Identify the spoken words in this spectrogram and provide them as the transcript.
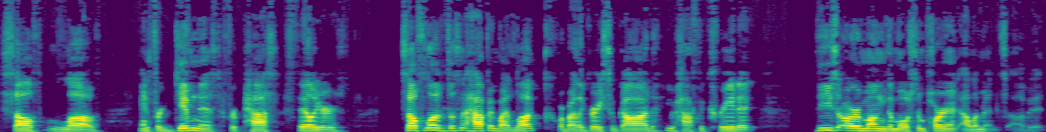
self love and forgiveness for past failures. Self love doesn't happen by luck or by the grace of God, you have to create it. These are among the most important elements of it.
